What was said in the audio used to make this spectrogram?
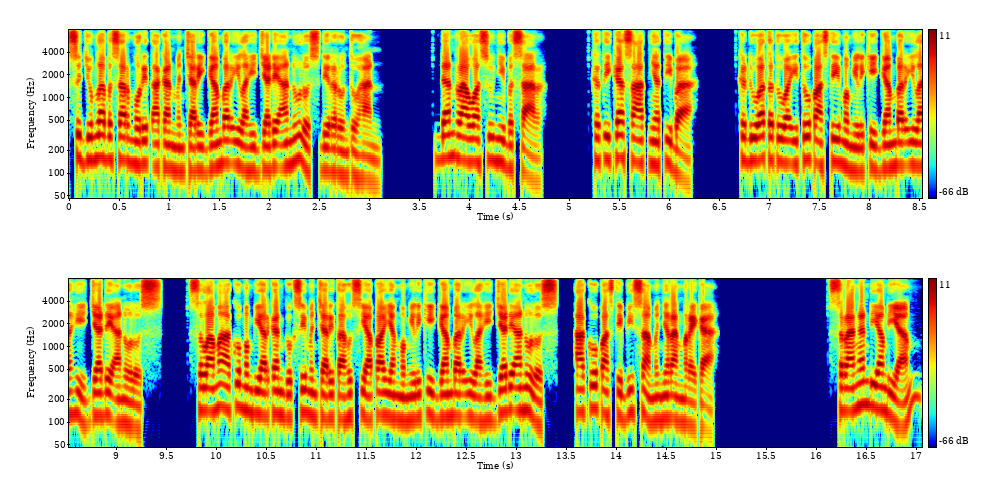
sejumlah besar murid akan mencari gambar ilahi Jade Anulus di reruntuhan. Dan rawa sunyi besar. Ketika saatnya tiba, kedua tetua itu pasti memiliki gambar ilahi Jade Anulus. Selama aku membiarkan Guksi mencari tahu siapa yang memiliki gambar ilahi Jade Anulus, aku pasti bisa menyerang mereka. Serangan diam-diam,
